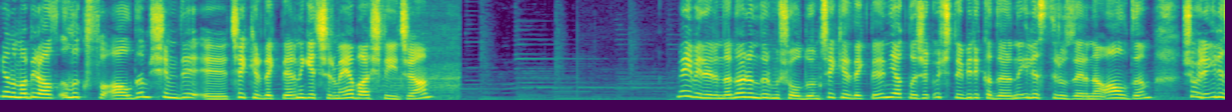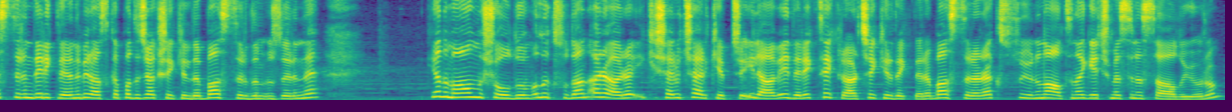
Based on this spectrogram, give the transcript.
Yanıma biraz ılık su aldım. Şimdi e, çekirdeklerini geçirmeye başlayacağım. Meyvelerinden arındırmış olduğum çekirdeklerin yaklaşık 3'te 1'i kadarını ilistir üzerine aldım. Şöyle ilistirin deliklerini biraz kapatacak şekilde bastırdım üzerine. Yanıma almış olduğum ılık sudan ara ara ikişer üçer kepçe ilave ederek tekrar çekirdeklere bastırarak suyunun altına geçmesini sağlıyorum.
